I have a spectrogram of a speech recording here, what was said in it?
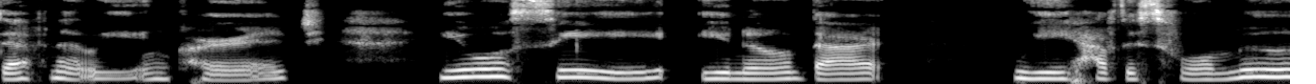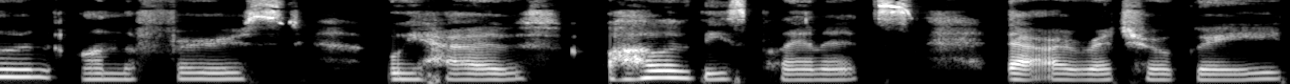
definitely encourage, you will see, you know, that we have this full moon on the first. We have all of these planets that are retrograde.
